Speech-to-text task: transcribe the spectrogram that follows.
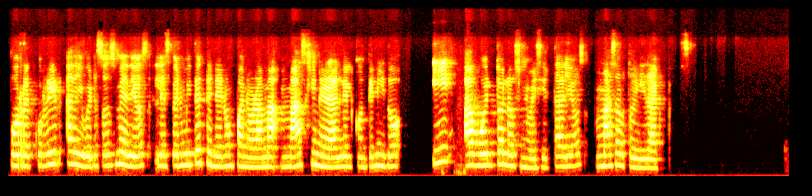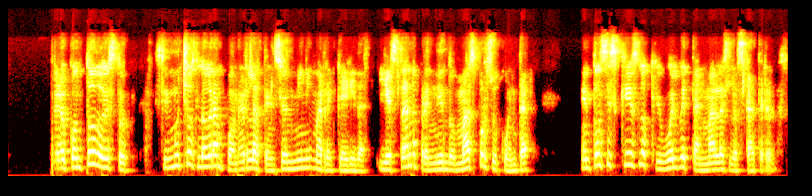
por recurrir a diversos medios, les permite tener un panorama más general del contenido y ha vuelto a los universitarios más autodidactas. Pero con todo esto, si muchos logran poner la atención mínima requerida y están aprendiendo más por su cuenta, entonces, ¿qué es lo que vuelve tan malas las cátedras?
